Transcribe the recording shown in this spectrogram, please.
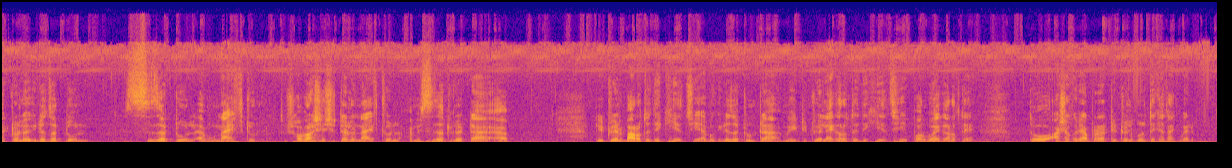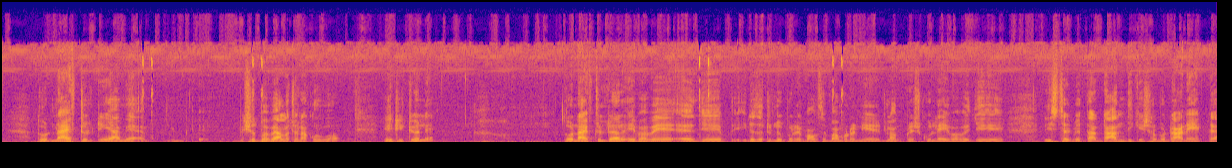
একটা হলো ইরেজার টুল সিজার টুল এবং নাইফ টুল তো সবার শেষেরটা হলো নাইফ টুল আমি সিজার টুলেরটা টিউটোরিয়াল বারোতে দেখিয়েছি এবং ইরেজার টুলটা আমি টিউটোরিয়াল এগারোতে দেখিয়েছি, পর্ব এগারোতে। তো আশা করি আপনারা টিউটোরিয়ালগুলো দেখে থাকবেন। তো নাইফ টুলটি আমি বিশদভাবে আলোচনা করব এই টিউটোরিয়ালে তো নাইফ টুলটার এইভাবে আহ, যে ইরেজার টুলের উপরে মাউসের বাম বাটন নিয়ে লং প্রেস করলে এইভাবে যে লিস্ট আসবে তার ডান দিকে সর্ব ডানে একটা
